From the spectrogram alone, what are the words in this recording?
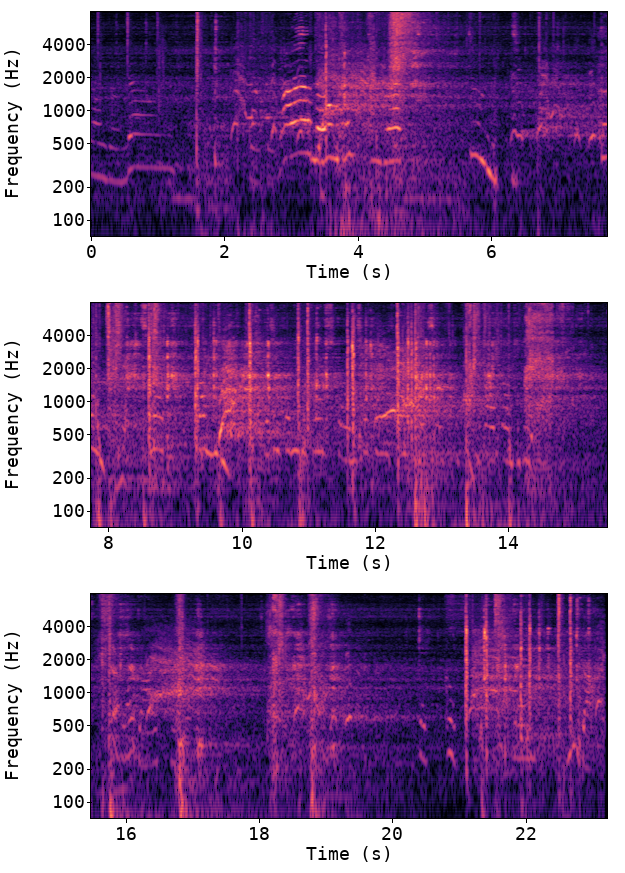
Down, down, down. Oh no, don't do that. Dude. Don't. It's not funny. It wasn't funny the first time. It's not funny the second time. Don't you do it. Did I die? Okay, go. Then you die.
